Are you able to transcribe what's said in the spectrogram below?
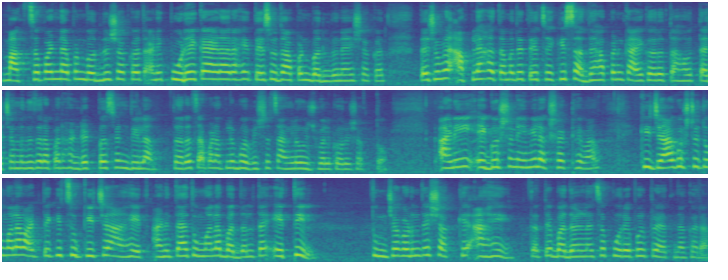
मागचं पण नाही आपण बदलू शकत आणि पुढे काय येणार आहे ते सुद्धा आपण बदलू नाही शकत. त्याच्यामुळे आपल्या हातामध्ये तेच आहे की सध्या आपण काय करत आहोत त्याच्यामध्ये जर आपण हंड्रेड पर्सेंट दिला तरच आपण आपलं भविष्य चांगलं उज्ज्वल करू शकतो. आणि एक गोष्ट नेहमी लक्षात ठेवा की ज्या गोष्टी तुम्हाला वाटते की चुकीच्या आहेत आणि त्या तुम्हाला बदलता येतील तुमच्याकडून ते शक्य आहे तर ते बदलण्याचा पुरेपूर प्रयत्न करा.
